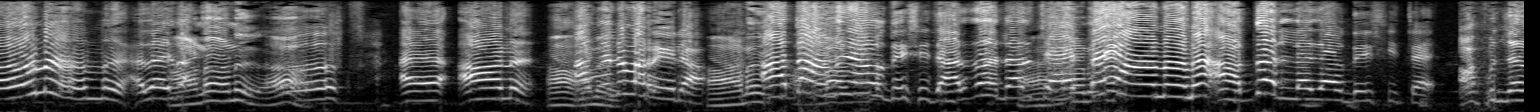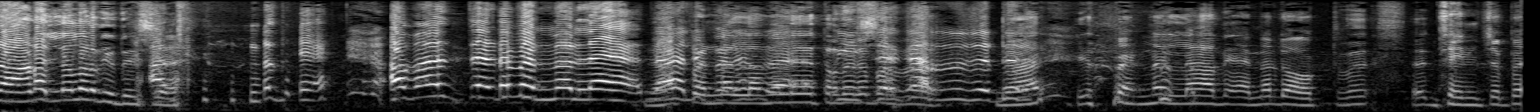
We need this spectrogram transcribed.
ആണാണ്. അതായത് ആണാണ്. ആണ്. അങ്ങനെ പറയൂല. അതാണ് ഞാൻ ഉദ്ദേശിച്ചത്. അതല്ലാതെ ചേട്ടയാണാണ് അതല്ല ഞാൻ ഉദ്ദേശിച്ചത് അപ്പൊ ഞാൻ ആണല്ലെന്നാണ് നീ ഉദ്ദേശിച്ചത്. അപ്പൊ ചേട്ടൻ പെണ്ണല്ലേ? ഞാൻ പെണ്ണല്ല എന്നെ ഡോക്ടർ ജനിച്ചപ്പോ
